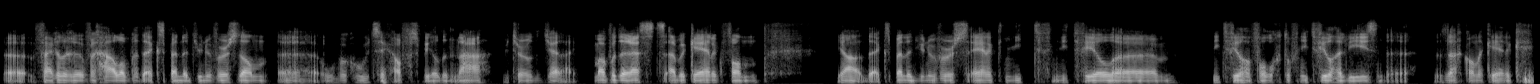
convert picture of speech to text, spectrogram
eh, verdere verhaal over de Expanded Universe dan, eh, over hoe het zich afspeelde na Return of the Jedi. Maar voor de rest heb ik eigenlijk van ja, de Expanded Universe eigenlijk niet, niet veel, ehm, niet veel gevolgd of niet veel gelezen. eh. dus daar kan ik eigenlijk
